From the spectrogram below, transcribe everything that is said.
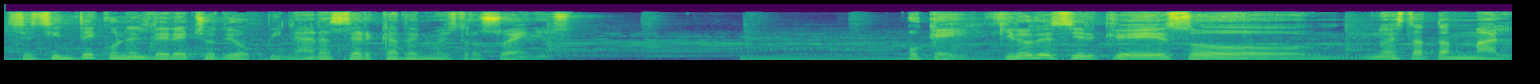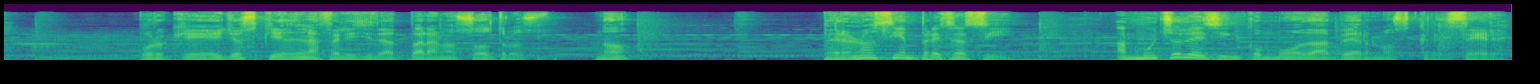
se siente con el derecho de opinar acerca de nuestros sueños. Ok, quiero decir que eso no está tan mal, porque ellos quieren la felicidad para nosotros, ¿no? Pero no siempre es así. A muchos les incomoda vernos crecer,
